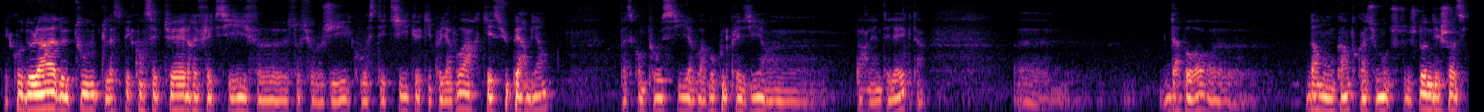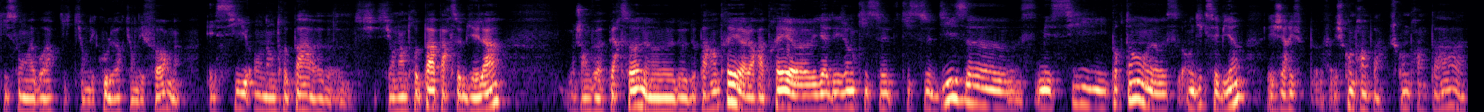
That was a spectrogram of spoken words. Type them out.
et qu'au-delà de tout l'aspect conceptuel, réflexif, euh, sociologique ou esthétique qu'il peut y avoir, qui est super bien, parce qu'on peut aussi avoir beaucoup de plaisir euh, par l'intellect, euh, d'abord, dans mon cas, en tout cas, je, donne des choses qui sont à voir, qui, ont des couleurs, qui ont des formes, et si on n'entre pas, si on n'entre pas par ce biais-là, j'en veux à personne euh, de ne pas rentrer. Alors après, euh, il y a des gens qui se, qui se disent, euh, mais si pourtant on dit que c'est bien, et j'arrive, je comprends pas, je comprends pas.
